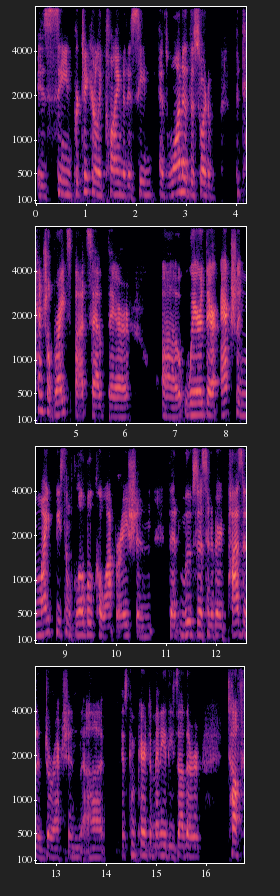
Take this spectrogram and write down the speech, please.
is seen, particularly climate, is seen as one of the sort of potential bright spots out there uh, where there actually might be some global cooperation that moves us in a very positive direction uh, as compared to many of these other tough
